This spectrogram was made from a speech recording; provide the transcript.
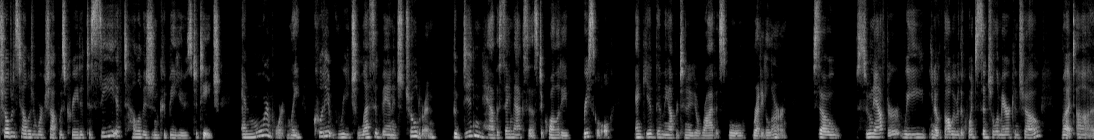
Children's Television Workshop was created to see if television could be used to teach. And more importantly, could it reach less advantaged children who didn't have the same access to quality preschool and give them the opportunity to arrive at school ready to learn. So soon after, we, you know, thought we were the quintessential American show, but uh,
